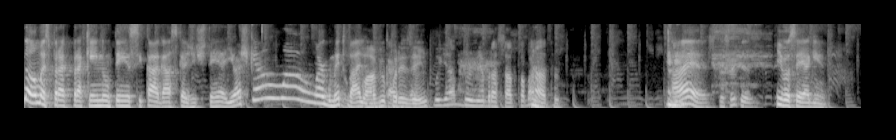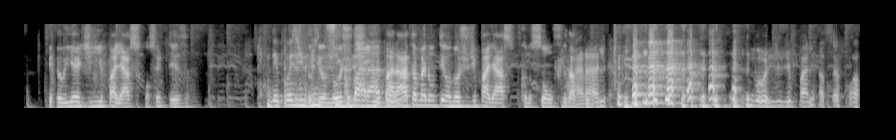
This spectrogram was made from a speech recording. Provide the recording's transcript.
Não, mas pra, pra quem não tem esse cagaço que a gente tem aí, eu acho que é uma- um argumento válido. Flávio, cara. por exemplo, ia dormir abraçado com a barata. Ah, é, com certeza. E você, Iaguinho? Eu ia de palhaço, com certeza. Depois de Eu tenho 25 nojo barata, de barata, mas não tenho nojo de palhaço, porque eu não sou um filho Caralho. da puta. Nojo de palhaço é foda.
